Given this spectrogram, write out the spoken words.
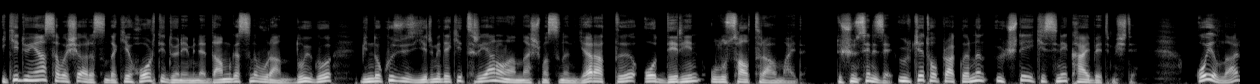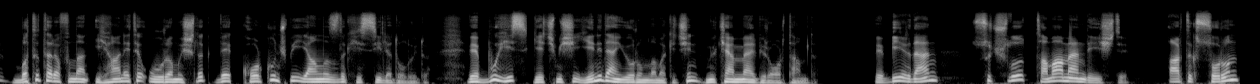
İki Dünya Savaşı arasındaki Horthy dönemine damgasını vuran duygu, 1920'deki Trianon Anlaşması'nın yarattığı o derin ulusal travmaydı. Düşünsenize, ülke topraklarının üçte ikisini kaybetmişti. O yıllar Batı tarafından ihanete uğramışlık ve korkunç bir yalnızlık hissiyle doluydu. Ve bu his geçmişi yeniden yorumlamak için mükemmel bir ortamdı. Ve birden suçlu tamamen değişti. Artık sorun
